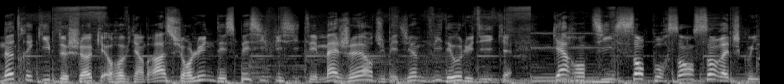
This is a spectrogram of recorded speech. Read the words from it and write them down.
notre équipe de choc reviendra sur l'une des spécificités majeures du médium vidéoludique. Garantie 100% sans rage quit.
